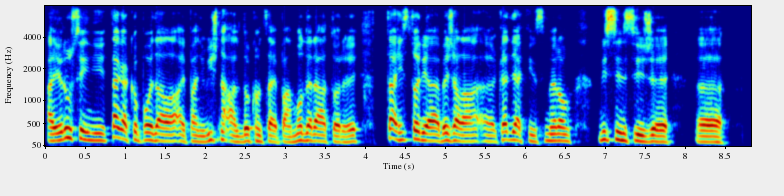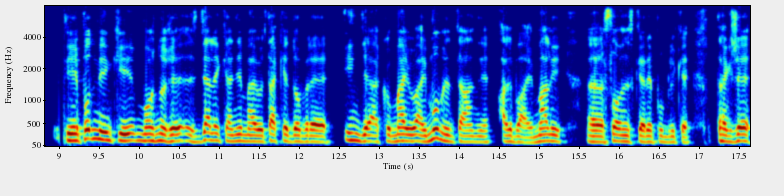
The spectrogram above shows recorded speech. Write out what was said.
Aj Rusíni, tak ako povedala aj pani Višna, ale dokonca aj pán moderátor, hej, tá história bežala e, kadejakým smerom. Myslím si, že e, tie podmienky možno, že zďaleka nemajú také dobré inde, ako majú aj momentálne, alebo aj mali e, v Slovenskej republike. Takže e,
